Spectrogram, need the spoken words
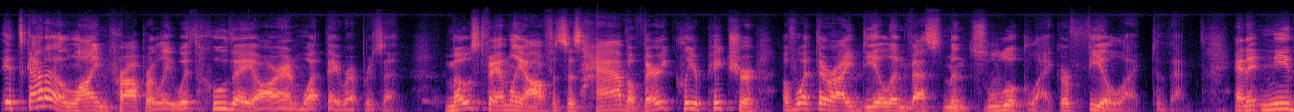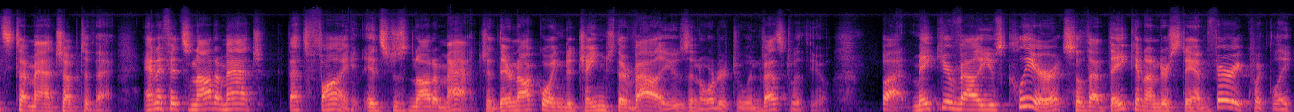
it's got to align properly with who they are and what they represent most family offices have a very clear picture of what their ideal investments look like or feel like to them. And it needs to match up to that. And if it's not a match, that's fine. It's just not a match. They're not going to change their values in order to invest with you. But make your values clear so that they can understand very quickly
